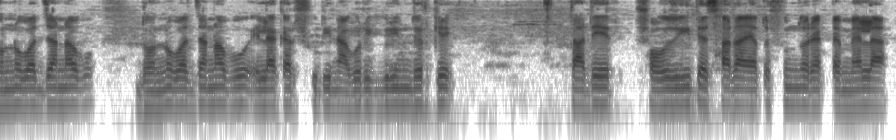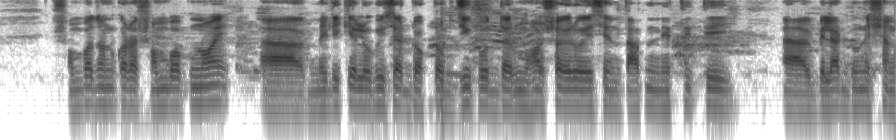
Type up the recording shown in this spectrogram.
ধন্যবাদ জানাব। ধন্যবাদ জানাব এলাকার সুদী নাগরিকবৃন্দকে। তাদের সহযোগিতা ছাড়া এত সুন্দর একটা মেলা সম্পাদন করা সম্ভব নয়। Medical officer doctor G Poddar মহাশয় রয়েছেন, তার নেতৃত্বেই ব্লাড ডোনেশন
